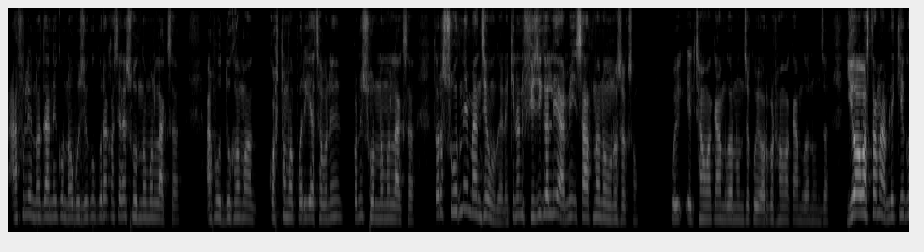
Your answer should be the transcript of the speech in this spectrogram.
आफूले नजानेको नबुझेको कुरा कसैलाई सोध्न मन लाग्छ। आफू दुःखमा कष्टमा परिया छ भने पनि सोध्न मन लाग्छ। तर सोध्ने मान्छे हुँदैन किनभने फिजिकल्ली हामी साथमा नहुन सक्छौँ। कोही एक ठाउँमा काम गर्नुहुन्छ कोही अर्को ठाउँमा काम गर्नुहुन्छ। यो अवस्थामा हामीले के को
